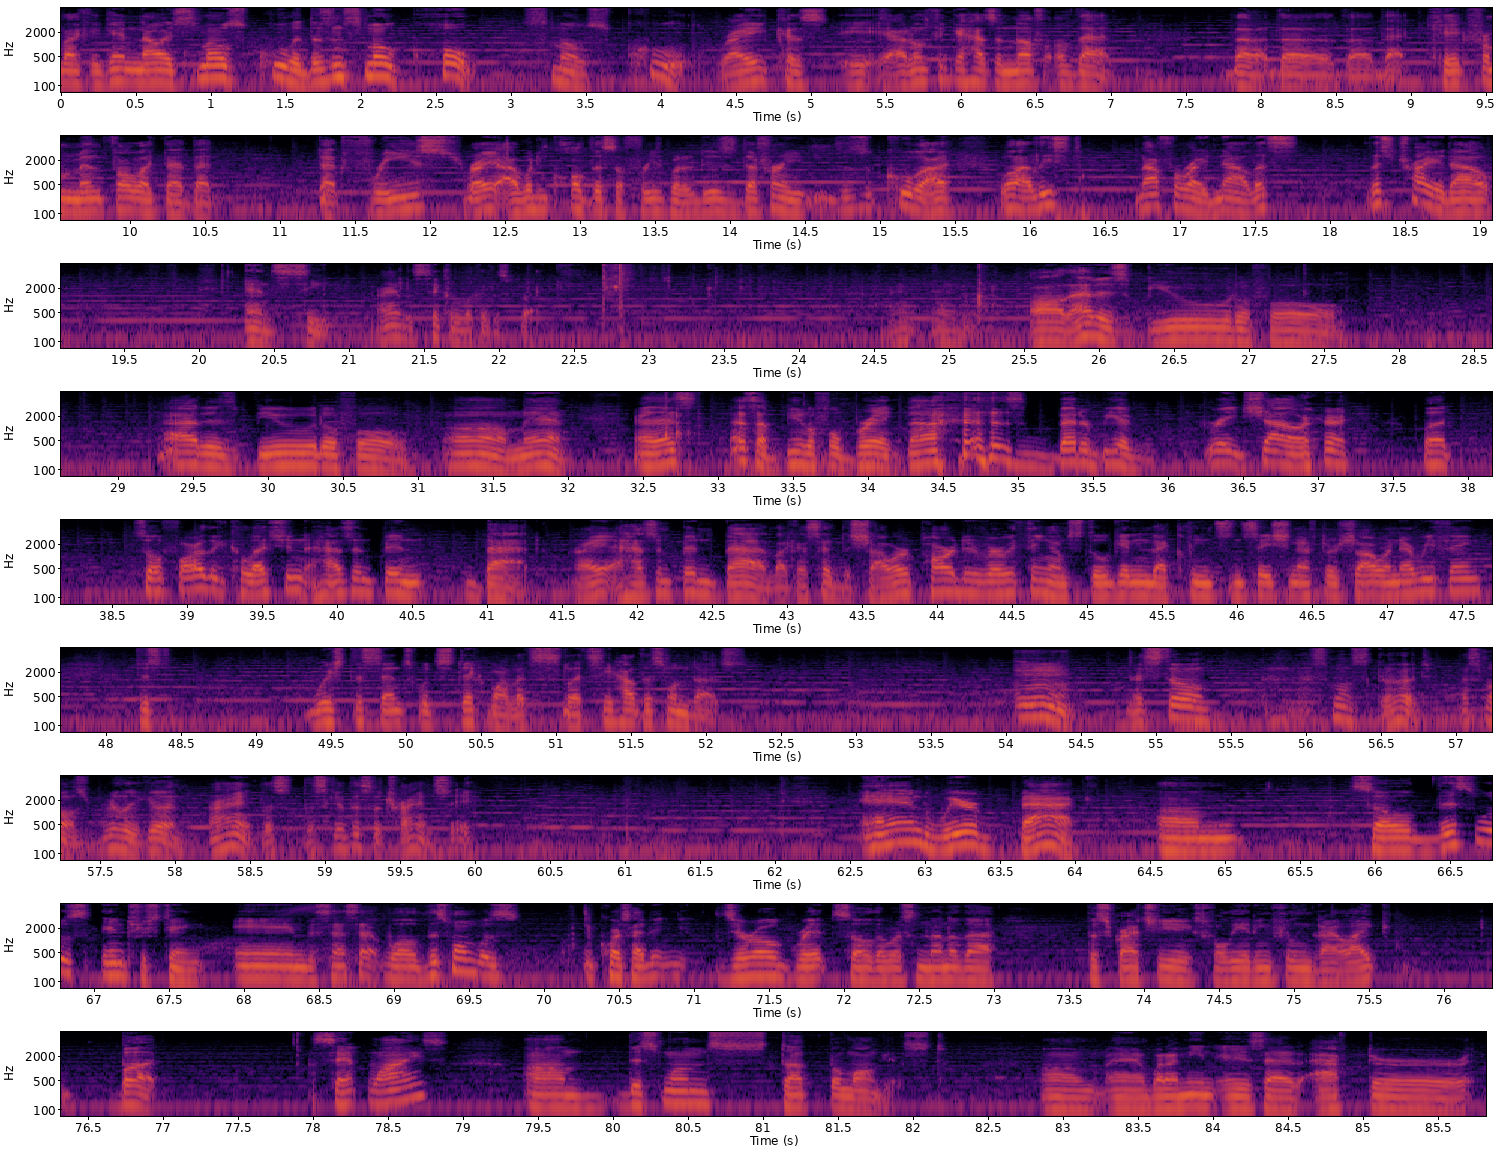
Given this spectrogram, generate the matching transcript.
like again now it smells cool it doesn't smell cold it smells cool right because i don't think it has enough of that the, the the that kick from menthol like that that that freeze right? I wouldn't call this a freeze but it is definitely this is cool. I well at least not for right now. Let's let's try it out and see all right? Let's take a look at this brick. Oh that is beautiful. That is beautiful. Oh man, right, that's that's a beautiful brick. Now this better be a great shower. but so far the collection hasn't been bad, right? It hasn't been bad. Like I said, the shower part of everything, I'm still getting that clean sensation after a shower and everything. Just wish the scents would stick more. Let's let's see how this one does. Mmm. It's still that smells good. That smells really good. All right, let's let's give this a try and see. And we're back. Um, So this was interesting in the sense that, well, this one was, of course, I didn't zero grit, so there was none of the the scratchy exfoliating feeling that I like. But scent wise, um, this one stuck the longest. Um, and what I mean is that after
